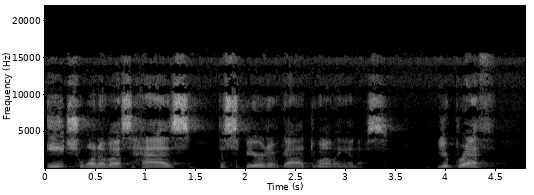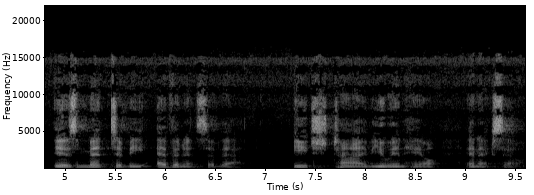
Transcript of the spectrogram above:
each one of us has the Spirit of God dwelling in us. Your breath is meant to be evidence of that each time you inhale and exhale.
